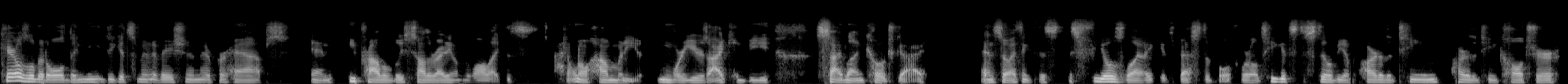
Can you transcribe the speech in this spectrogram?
Carroll's a little bit old. They need to get some innovation in there, perhaps. And he probably saw the writing on the wall. Like this, I don't know how many more years I can be sideline coach guy. And so I think this this feels like it's best of both worlds. He gets to still be a part of the team, part of the team culture.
